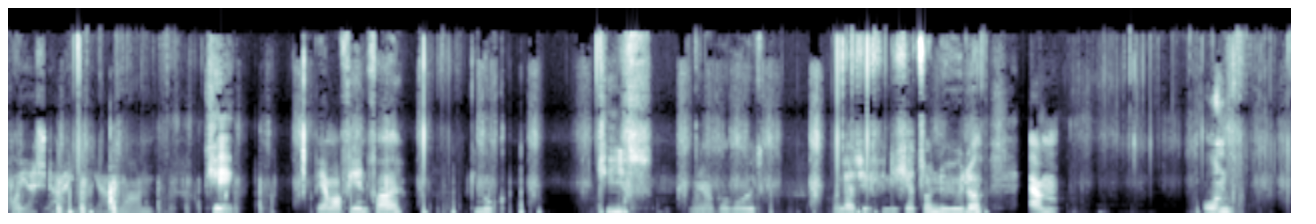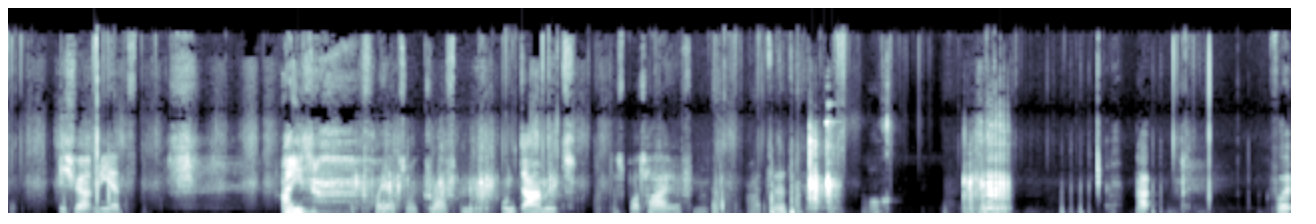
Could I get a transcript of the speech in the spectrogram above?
Feuerstein, ja, Mann. Okay. Wir haben auf jeden Fall genug Kies ja, geholt. Und natürlich finde ich jetzt so eine Höhle. Ähm, und ich werde mir jetzt ein Feuerzeug craften und damit das Portal öffnen. Wartet. Noch. Na, voll.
